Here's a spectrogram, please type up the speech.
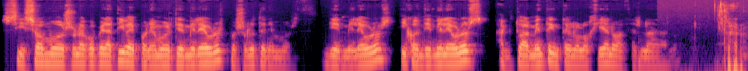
Si somos una cooperativa y ponemos 10.000 euros, pues solo tenemos 10.000 euros y con 10.000 euros actualmente en tecnología no haces nada. ¿no? Claro.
